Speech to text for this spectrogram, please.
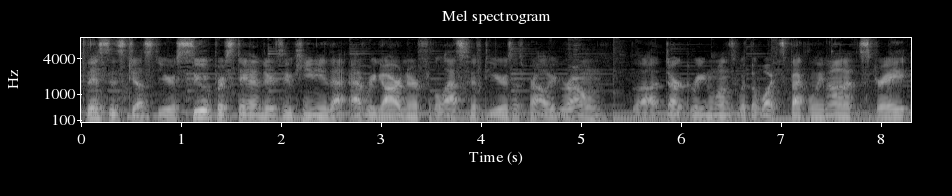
This is just your super standard zucchini that every gardener for the last 50 years has probably grown. The dark green ones with the white speckling on it, straight.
